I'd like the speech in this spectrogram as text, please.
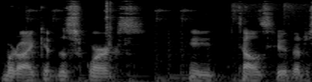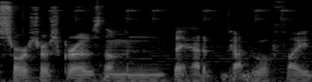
where do I get the squirks? He tells you that a sorceress grows them and they had gotten into a fight.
